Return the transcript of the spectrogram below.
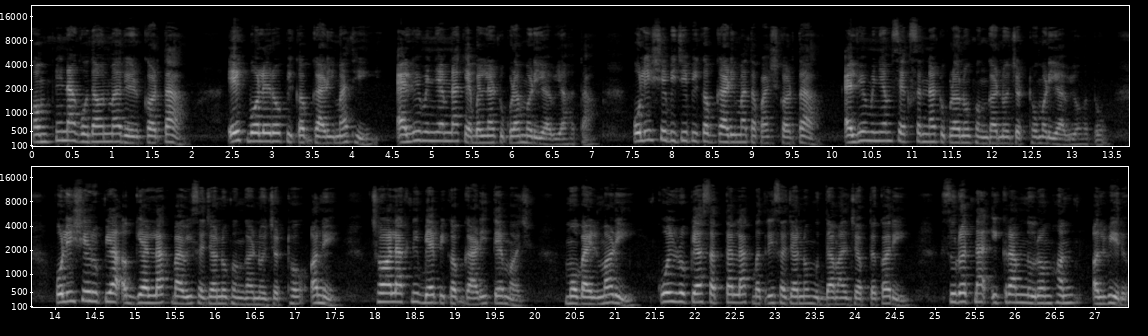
કંપનીના ગોડાઉનમાં રેડ કરતા એક બોલેરો પિકઅપ ગાડીમાંથી એલ્યુમિનિયમના કેબલના ટુકડા મળી આવ્યા હતા. પોલીસે બીજી પિકઅપ ગાડીમાં તપાસ કરતા એલ્યુમિનિયમ સેક્શનના ટુકડાનો ભંગારનો જથ્થો મળી આવ્યો હતો. પોલીસે રૂપિયા અગિયાર લાખ બાવીસ હજારનો ભંગારનો જથ્થો અને છ લાખની બે પિકઅપ ગાડી તેમજ મોબાઈલ મળી કુલ રૂપિયા સત્તર લાખ બત્રીસ હજારનો મુદ્દામાલ જપ્ત કરી સુરતના ઇકરામ નુરમ હંત અલવીર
